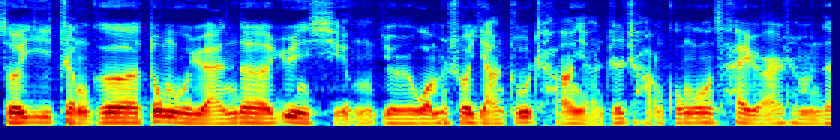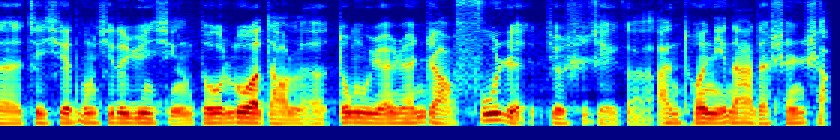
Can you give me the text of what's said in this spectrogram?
所以整个动物园的运行，就是我们说养猪场、养殖场、公共菜园什么的这些东西的运行，都落到了动物园园长夫人，就是这个安托尼娜的身上。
